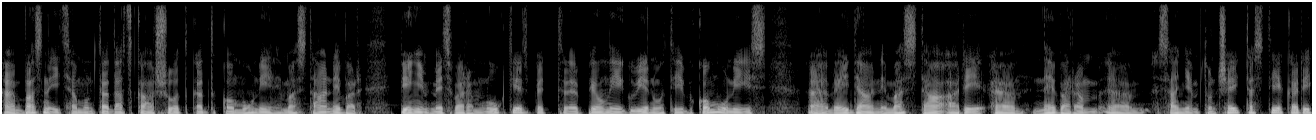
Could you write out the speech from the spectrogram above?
baznīcām un tad atskāršot, kad komunija nemaz tā nevar pieņemt. Mēs varam lūgties, bet pilnīgu vienotību komunijas veidā nemaz tā arī nevaram saņemt. Un šeit tas tiek arī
